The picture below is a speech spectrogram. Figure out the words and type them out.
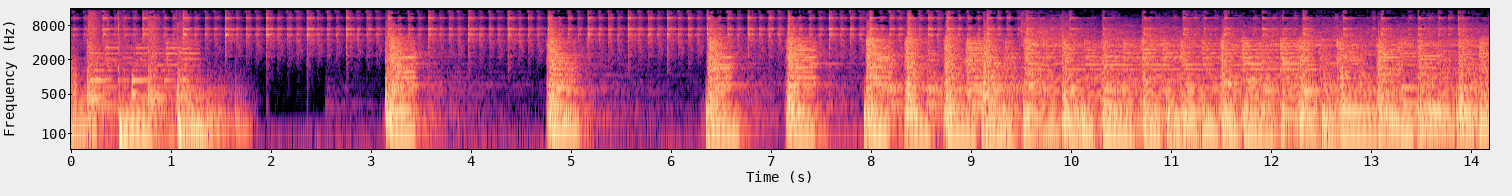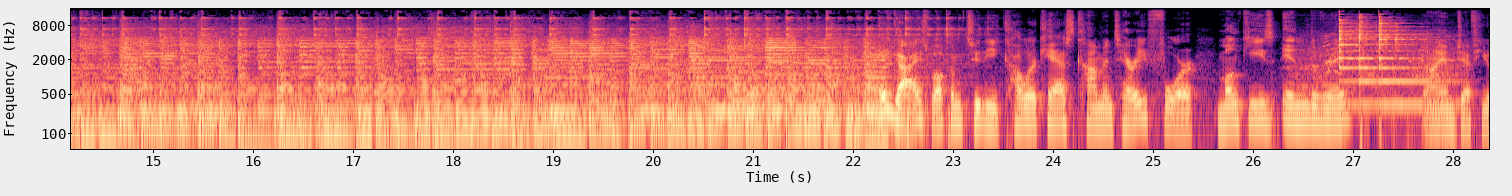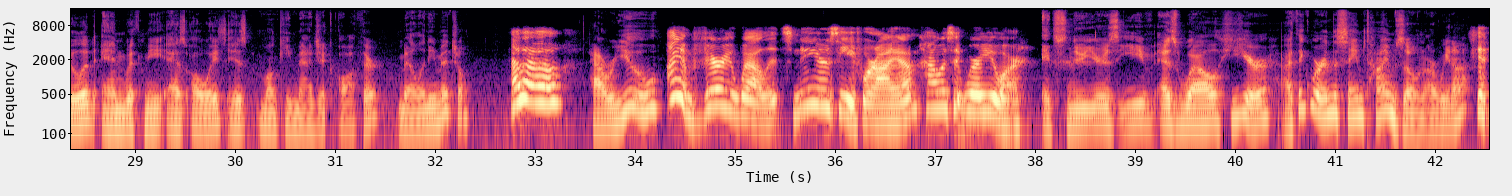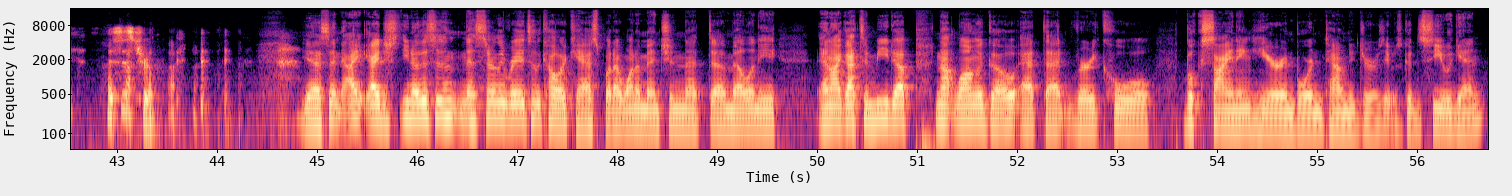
Guys, welcome to the Colorcast commentary for Monkees in the Ring. I am Jeff Hewlett, and with me, as always, is Monkee Magic author Melanie Mitchell. Hello. How are you? I am very well. It's New Year's Eve where I am. How is it where you are? It's New Year's Eve as well here. I think we're in the same time zone, are we not? Yeah, this is true. yes, and I, I just, you know, this isn't necessarily related to the Colorcast, but I want to mention that uh, Melanie and I got to meet up not long ago at that very cool book signing here in Bordentown, New Jersey. It was good to see you again.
